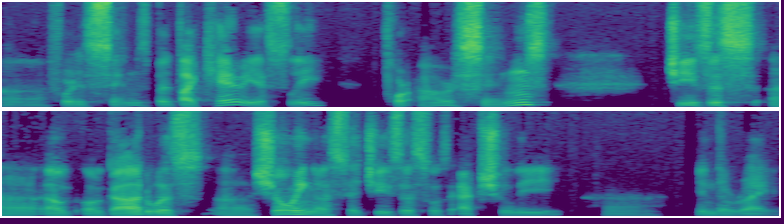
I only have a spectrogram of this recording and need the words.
uh, for his sins, but vicariously for our sins, Jesus uh, or God was uh, showing us that Jesus was actually uh, in the right.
